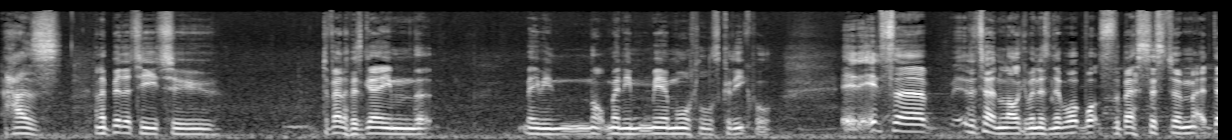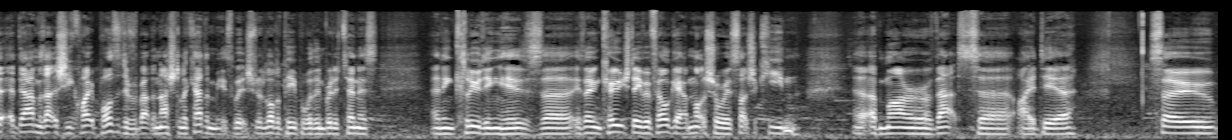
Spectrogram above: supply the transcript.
has an ability to develop his game that maybe not many mere mortals could equal. It, it's uh, an eternal argument, isn't it? What, what's the best system? Dan was actually quite positive about the national academies, which a lot of people within British tennis and including his uh, his own coach David Felgate. I'm not sure is such a keen uh, admirer of that uh, idea. So.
